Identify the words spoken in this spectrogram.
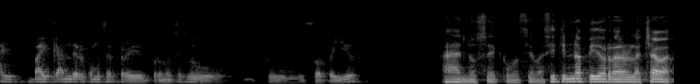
ay, Vikander, ¿cómo se pronuncia su, su, su, apellido? Ah, no sé cómo se llama. Sí, tiene un apellido raro la chava.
